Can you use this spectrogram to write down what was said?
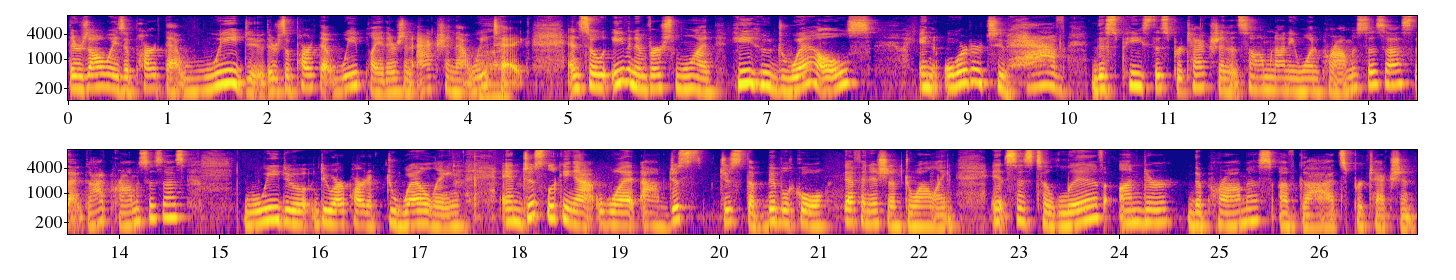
There's always a part that we do, there's a part that we play, there's an action that we take. And so, even in verse 1, he who dwells, in order to have this peace, this protection that Psalm 91 promises us, that God promises us, we do do our part of dwelling. And just looking at what um, just just the biblical definition of dwelling, it says to live under the promise of God's protection.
